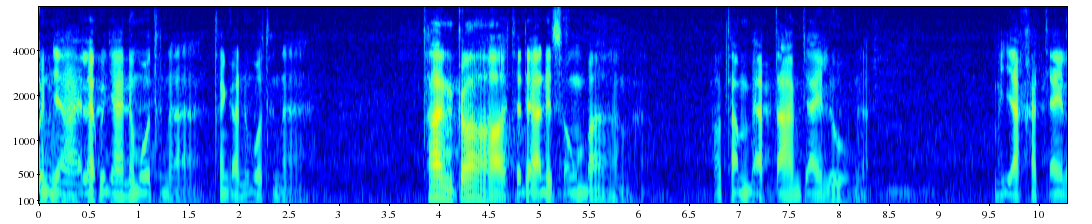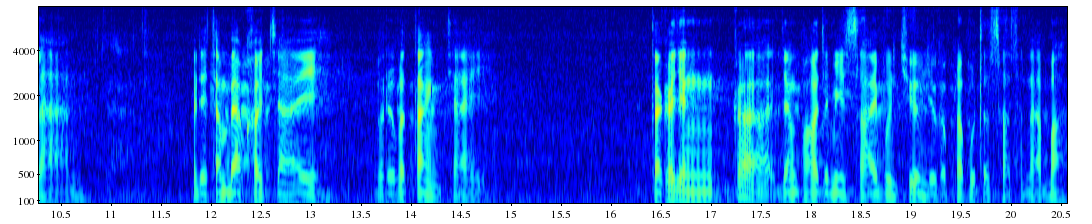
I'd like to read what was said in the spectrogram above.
คุณยายและคุณยายนุโมทนา ท่านก็นุโมทนา ท่านก็จะได้อานิสงส์บ้างเพราะทำแบบตามใจลูกนะไม่อยากขัดใจหลาน ไม่ได้ทำแบบเข้าใจหรือว่าตั้งใจ แต่ก็ยังก็ยังพอจะมีสายบุญเชื่อมอยู่กับพระพุทธศาสนาบ้าง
